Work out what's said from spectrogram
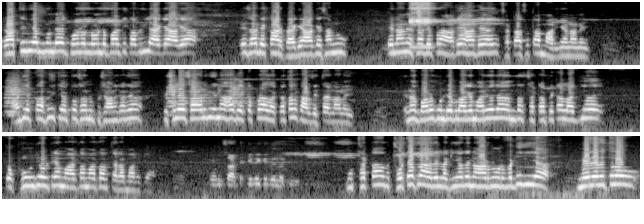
ਰਾਤੀ ਵੀ ਇਹ ਮੁੰਡੇ ਕੋਲ ਲੁੰਡ ਪਾਰਟੀ ਕਾਫੀ ਲੈ ਕੇ ਆ ਗਿਆ। ਇਹ ਸਾਡੇ ਘਰ ਪੈ ਗਿਆ ਆ ਕੇ ਸਾਨੂੰ। ਇਹਨਾਂ ਨੇ ਸਾਡੇ ਭਰਾ ਦੇ ਸਾਡੇ ਸੱਟਾ ਸੁੱਟਾਂ ਮਾਰੀਆਂ ਇਹਨਾਂ ਨੇ। ਹਾਂਜੀ ਇਹ ਕਾਫੀ ਚਿਰ ਤੋਂ ਸਾਨੂੰ ਪਛਾਣ ਕਰ ਰਿਹਾ। ਪਿਛਲੇ ਸਾਲ ਵੀ ਇਹਨਾਂ ਸਾਡੇ ਇੱਕ ਭਰਾ ਦਾ ਕਤਲ ਕਰ ਦਿੱਤਾ ਇਹਨਾਂ ਨੇ। ਇਹਨਾਂ ਬਾਹਰੋਂ ਗੁੰਡੇ ਬੁਲਾ ਕੇ ਮਾਰੇ ਉਹਦੇ ਅੰਦਰ ਸੱਟਾ ਪੇਟਾ ਲੱਗ ਗਈਆਂ ਤੋਂ ਖੂਨ ਦੀ ਉਲਟੀਆਂ ਮਾਰਦਾ ਮਾਰਦਾ ਵਿਚਾਰਾ ਮਰ ਗਿਆ। ਹੁਣ ਸੱਟ ਕਿਹਦੇ ਕਿਹਦੇ ਲੱਗੀ? ਹੁਣ ਸੱਟਾਂ ਛੋਟੇ ਭਰਾ ਦੇ ਲੱਗੀਆਂ ਉਹਦੇ ਨਾੜ ਨੂੜ ਵੱਢੀ ਗਈ ਆ। ਮੇਰੇ ਵਿੱਚ ਚਲੋ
